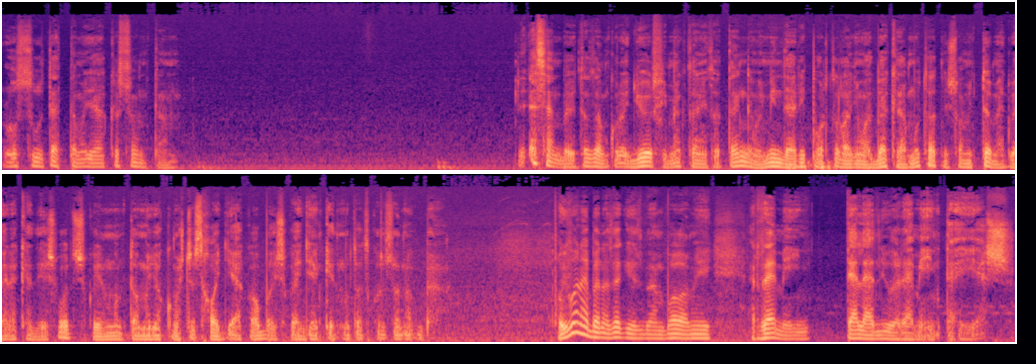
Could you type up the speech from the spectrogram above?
Rosszul tettem, hogy elköszöntem. Eszembe jut az, amikor a Györfi megtanított engem, hogy minden riportalanyomat be kell mutatni, és valami tömegverekedés volt, és akkor én mondtam, hogy akkor most ezt hagyják abba, és akkor egyenként mutatkozzanak be. Hogy van ebben az egészben valami reménytelenül reményteljes.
